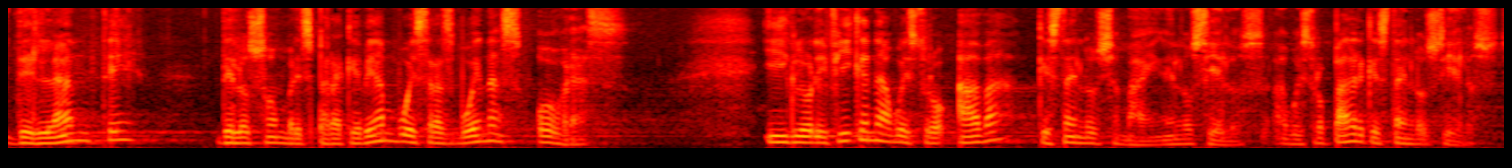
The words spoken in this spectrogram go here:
delante de los hombres para que vean vuestras buenas obras y glorifiquen a vuestro Abba que está en los Shamaim, en los cielos, a vuestro Padre que está en los cielos.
